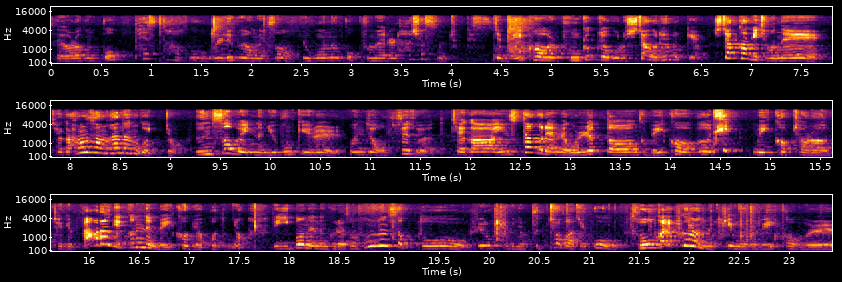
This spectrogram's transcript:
그래서 여러분 꼭 테스트하고 올리브영에서 이거는 꼭 구매를 하셨으면 좋겠어요. 이제 메이크업을 본격적으로 시작을 해볼게요. 시작하기 전에 제가 항상 하는 거 있죠. 눈썹에 있는 유분기를 먼저 없애줘야 돼. 제가 인스타그램에 올렸던 그 메이크업은 quick 메이크업처럼 되게 빠르게 끝낸 메이크업이었거든요. 근데 이번에는 그래서 속눈썹도 이렇게 그냥 붙여가지고 더 깔끔한 느낌으로 메이크업을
